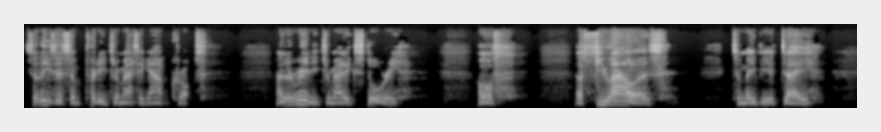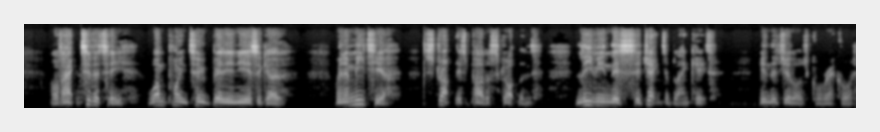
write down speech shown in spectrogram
So these are some pretty dramatic outcrops and a really dramatic story of a few hours to maybe a day of activity 1.2 billion years ago when a meteor struck this part of Scotland leaving this ejecta blanket in the geological record.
